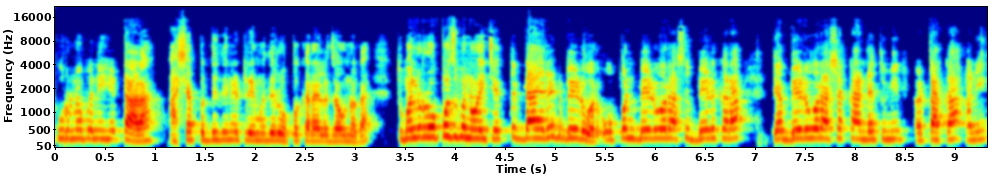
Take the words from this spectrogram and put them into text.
पूर्णपणे हे टाळा. अशा पद्धतीने ट्रेमध्ये रोपं करायला जाऊ नका. तुम्हाला रोपच बनवायचे आहेत तर डायरेक्ट बेडवर ओपन बेडवर असं बेड करा. त्या बेडवर अशा कांड्या तुम्ही टाका आणि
